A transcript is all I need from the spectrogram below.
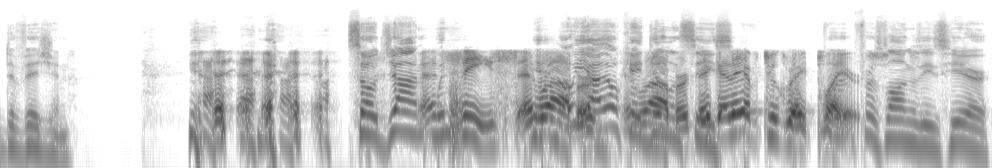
division. so Jon, and when, Cease and Yeah, Robert. Oh yeah, okay, Dylan Robert. They, Cease. they have two great players. for, as long as he's here.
